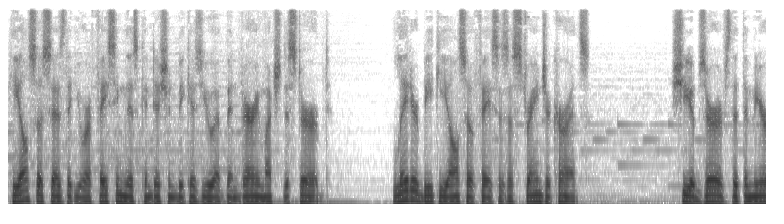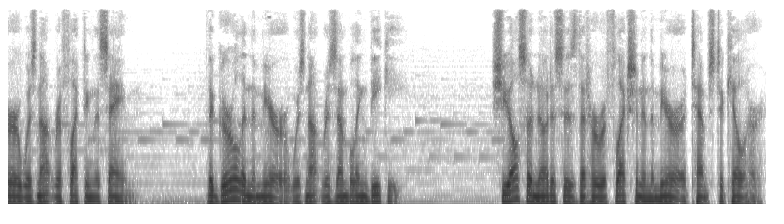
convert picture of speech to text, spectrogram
He also says that you are facing this condition because you have been very much disturbed. Later Beaky also faces a strange occurrence. She observes that the mirror was not reflecting the same. The girl in the mirror was not resembling Beaky. She also notices that her reflection in the mirror attempts to kill her.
